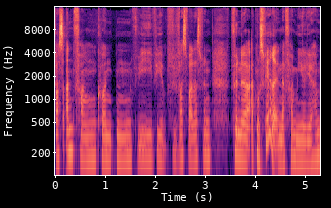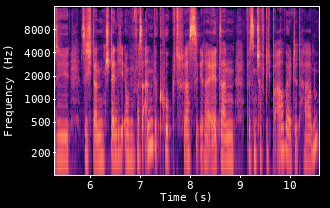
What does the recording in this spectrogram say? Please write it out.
was anfangen konnten? Wie, wie, was war das für, ein, für eine Atmosphäre in der Familie? Haben Sie sich dann ständig irgendwie was angeguckt, was Ihre Eltern wissenschaftlich bearbeitet haben?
